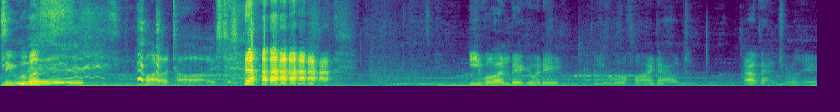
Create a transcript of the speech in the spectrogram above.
two of us. Monetized. Evil ambiguity. You will find out. Eventually.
